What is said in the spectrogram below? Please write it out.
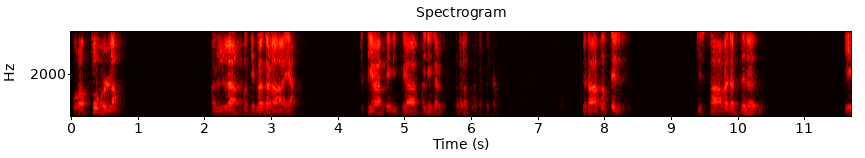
പുറത്തുമുള്ള നല്ല പ്രതിഭകളായ വിദ്യാർത്ഥി വിദ്യാർത്ഥിനികൾ നിങ്ങളെ കൂട്ടത്തിലാണ് യഥാർത്ഥത്തിൽ ഈ സ്ഥാപനത്തിന് ഈ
